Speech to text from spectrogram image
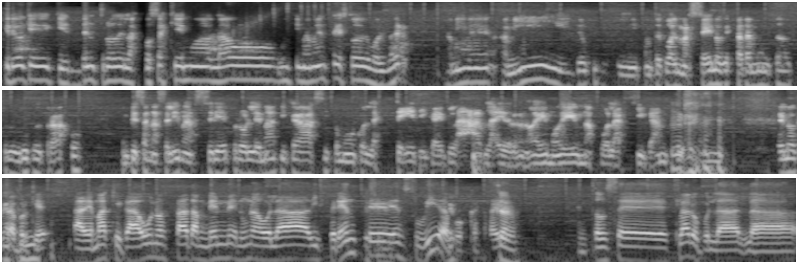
creo que, que dentro de las cosas que hemos hablado últimamente, esto de volver a mí, me, a mí yo, y ponte tú al Marcelo, que está también dentro del grupo de trabajo, empiezan a salir una serie de problemáticas así como con la estética y bla, bla, y no hay unas bolas gigantes. claro, porque además que cada uno está también en una ola diferente en su vida, pues, Claro. Entonces, claro, pues la, la,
